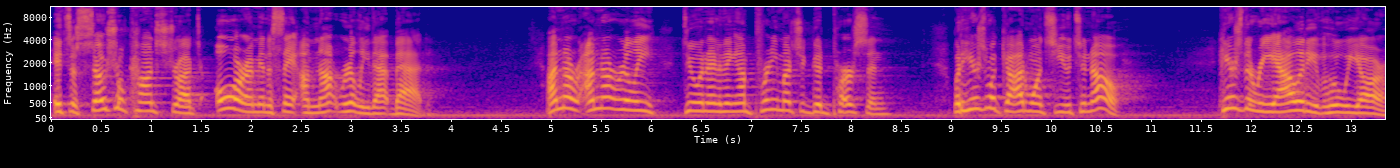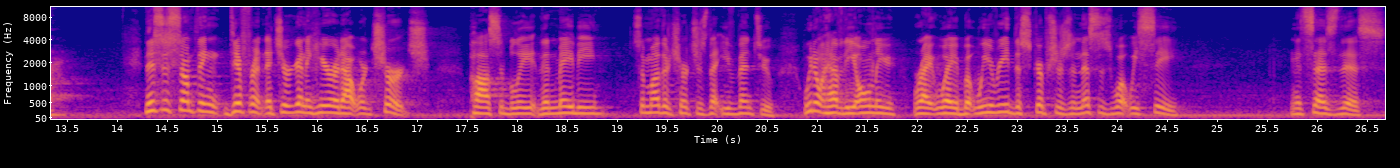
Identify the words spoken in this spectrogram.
it's a social construct, or I'm going to say, I'm not really that bad. I'm not, I'm not really doing anything. I'm pretty much a good person. But here's what God wants you to know here's the reality of who we are. This is something different that you're going to hear at Outward Church, possibly, than maybe some other churches that you've been to. We don't have the only right way, but we read the scriptures and this is what we see. And it says this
